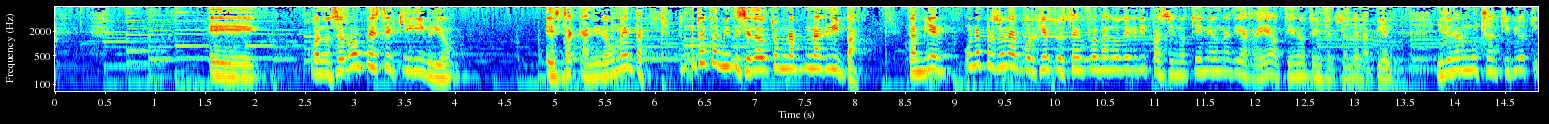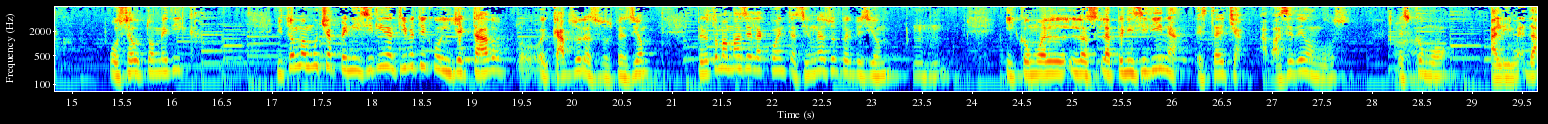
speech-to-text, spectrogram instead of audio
Eh, cuando se rompe este equilibrio, esta cándida aumenta. Tú también decía la doctora una, gripa. También, una persona, por ejemplo, está enferma no de gripa, sino tiene una diarrea o tiene otra infección de la piel y le dan mucho antibiótico o se automedica. Y toma mucha penicilina, antibiótico inyectado o en cápsulas de suspensión, pero toma más de la cuenta sin una supervisión. Y como la penicilina está hecha a base de hongos, es como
